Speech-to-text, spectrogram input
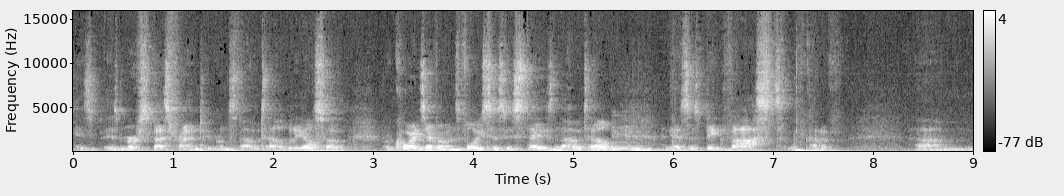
his his Murph's best friend who runs the hotel, but he also records everyone's voices who stays in the hotel, Mm. and he has this big vast kind of um,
